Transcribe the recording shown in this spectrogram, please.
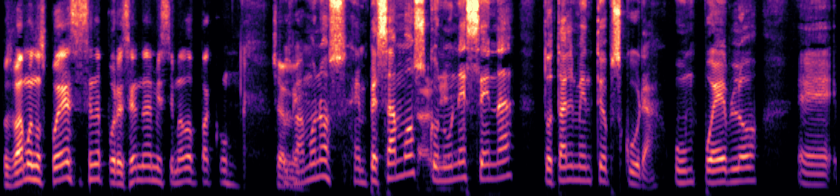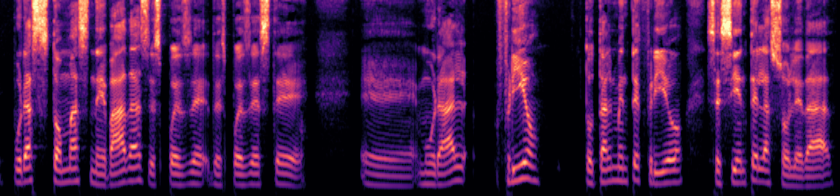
Pues vámonos pues, escena por escena, mi estimado Paco. Pues vámonos, empezamos con una escena totalmente oscura, un pueblo, eh, puras tomas nevadas después de, después de este eh, mural, frío, totalmente frío, se siente la soledad,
